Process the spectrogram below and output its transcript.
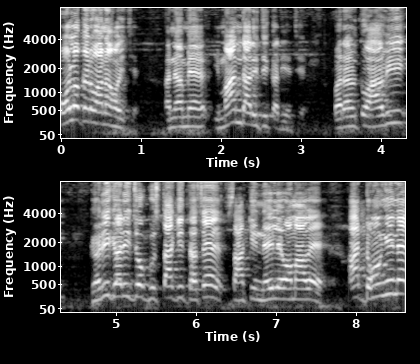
ફોલો કરવાના હોય છે અને અમે ઈમાનદારીથી કરીએ છીએ. પરંતુ આવી ઘડી ઘડી જો ગુસ્તાકી થશે, સાંકી નહીં લેવામાં આવે આ ઢોંગીને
